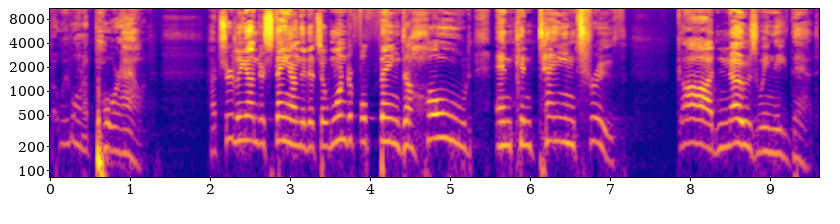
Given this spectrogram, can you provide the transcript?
but we want to pour out. I truly understand that it's a wonderful thing to hold and contain truth. God knows we need that.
